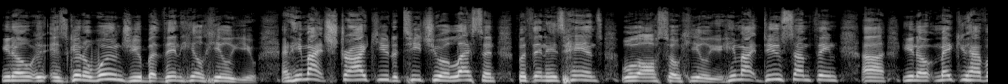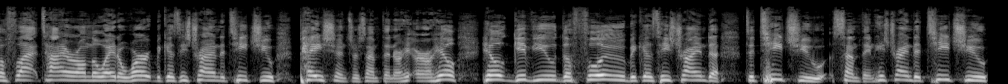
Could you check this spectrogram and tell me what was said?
you know, is to wound you, but then he'll heal you. And he might strike you to teach you a lesson, but but then his hands will also heal you. He might do something, uh, you know, make you have a flat tire on the way to work because he's trying to teach you patience or something, or, or he'll, he'll give you the flu because he's trying to, to teach you something. He's trying to teach you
